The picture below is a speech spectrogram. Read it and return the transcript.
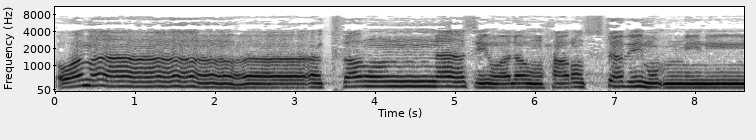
وما أكثر الناس ولو حرصت بمؤمنين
